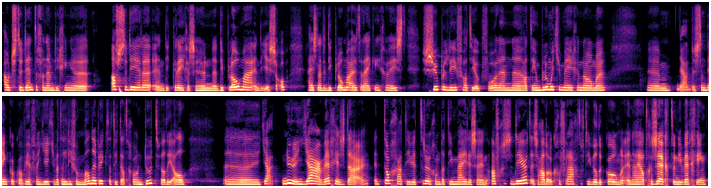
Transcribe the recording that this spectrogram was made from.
oud-studenten van hem die gingen afstuderen en die kregen ze hun uh, diploma en die is ze op. Hij is naar de diploma-uitreiking geweest. Super lief had hij ook voor en uh, had hij een bloemetje meegenomen. Um, ja, dus dan denk ik ook wel weer van jeetje, wat een lieve man heb ik dat hij dat gewoon doet, terwijl hij al uh, ja, nu een jaar weg is daar. En toch gaat hij weer terug, omdat die meiden zijn afgestudeerd. En ze hadden ook gevraagd of hij wilde komen. En hij had gezegd toen hij wegging,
